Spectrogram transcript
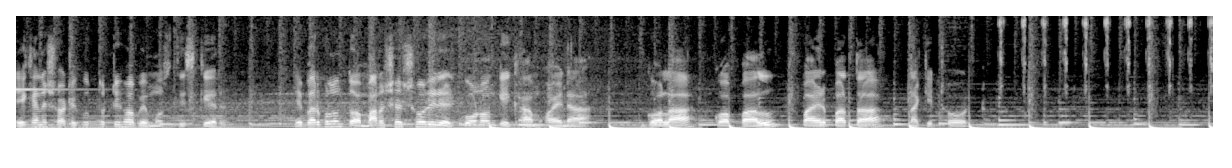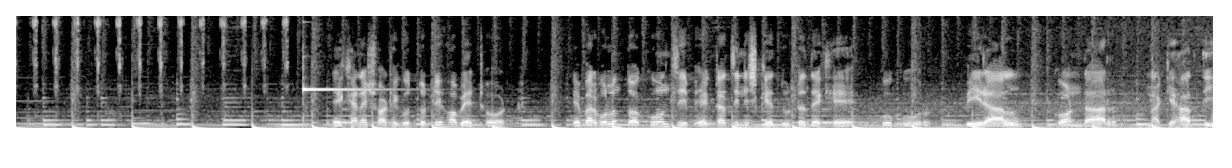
এখানে সঠিক উত্তরটি হবে মস্তিষ্কের। এবার বলুন তো, মানুষের শরীরের কোন অঙ্গে ঘাম হয় না? গলা, কপাল, পায়ের পাতা, নাকি ঠোঁট? এখানে সঠিক উত্তরটি হবে ঠোঁট। এবার বলুন তো কোন জীব একটা জিনিসকে দুটো দেখে, কুকুর, বিড়াল, গন্ডার নাকি হাতি?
